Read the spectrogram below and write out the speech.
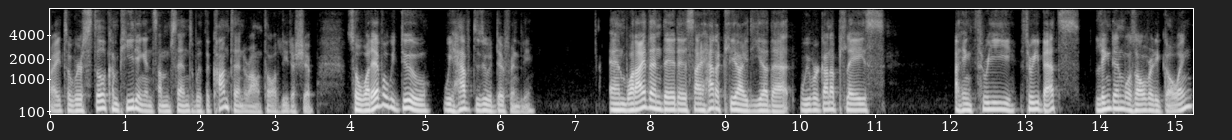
right? So we're still competing in some sense with the content around thought leadership. So whatever we do, we have to do it differently. And what I then did is I had a clear idea that we were gonna place, I think three three bets. LinkedIn was already going,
